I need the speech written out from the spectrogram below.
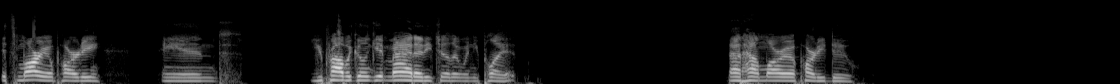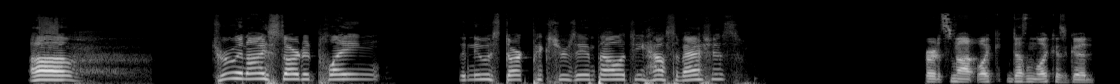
it's Mario Party, and you're probably gonna get mad at each other when you play it. That how Mario Party do. Uh, Drew and I started playing the newest Dark Pictures anthology, House of Ashes. Heard it's not like doesn't look as good.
